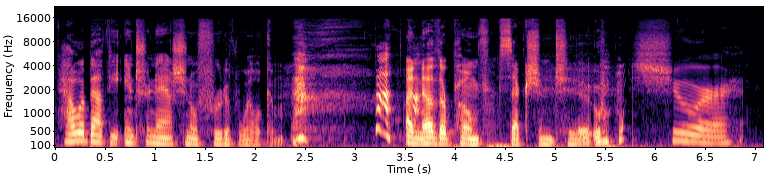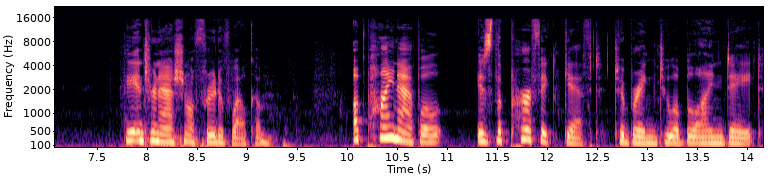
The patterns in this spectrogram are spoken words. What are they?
How about the International Fruit of Welcome? Another poem from section two. sure. The International Fruit of Welcome. A pineapple is the perfect gift to bring to a blind date.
